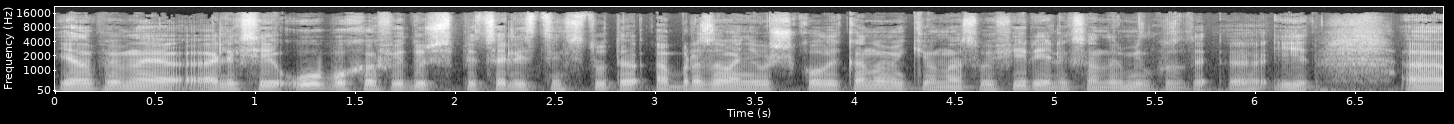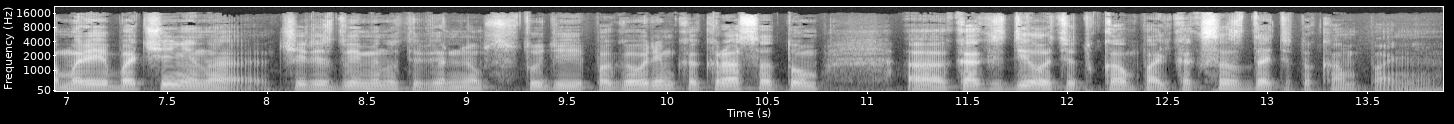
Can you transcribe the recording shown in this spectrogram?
Я напоминаю, Алексей Обухов, ведущий специалист Института образования Высшей школы экономики, у нас в эфире Александр Милкус э, и э, Мария Баченина. Через две минуты вернемся в студию и поговорим как раз о том, э, как сделать эту компанию, как создать эту компанию.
